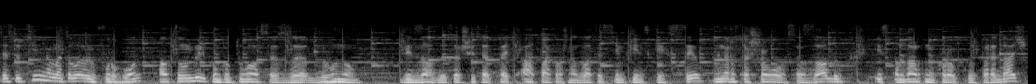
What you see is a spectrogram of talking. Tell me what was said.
це суцільно металевий фургон. Автомобіль комплектувався з двигуном від ЗАЗ 965А також на 27 кінських сил. Він розташовувався ззаду із стандартною коробкою передач.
